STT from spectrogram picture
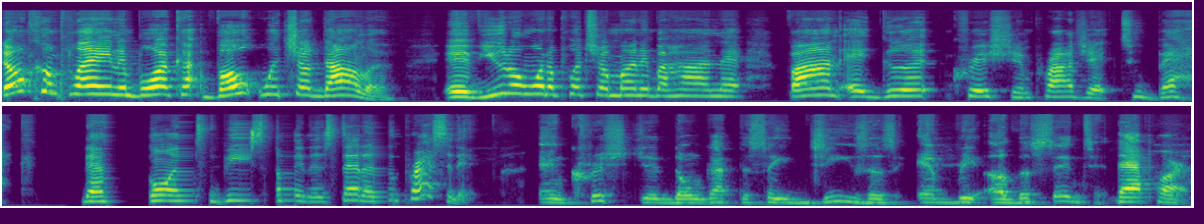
don't complain and boycott vote with your dollar if you don't want to put your money behind that find a good christian project to back that's going to be something instead of the precedent and Christian don't got to say Jesus every other sentence. That part.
